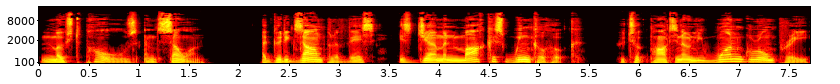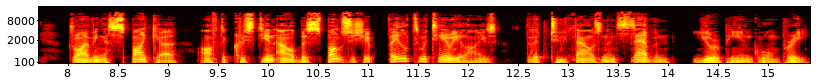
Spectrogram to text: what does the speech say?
most poles, and so on. A good example of this is German Markus Winkelhock, who took part in only one Grand Prix driving a Spyker after Christijan Albers' sponsorship failed to materialize for the 2007 European Grand Prix.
